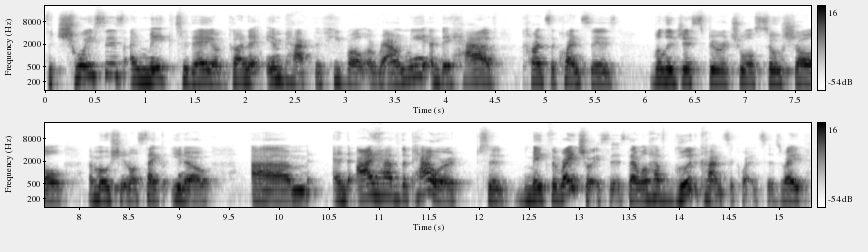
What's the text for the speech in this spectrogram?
the choices I make today are gonna impact the people around me and they have consequences religious, spiritual, social, emotional, psych, you know, um, and I have the power to make the right choices that will have good consequences, right?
